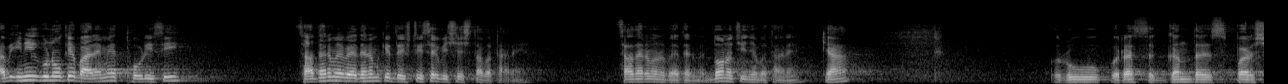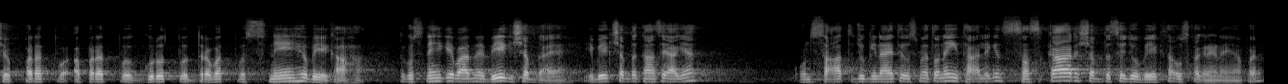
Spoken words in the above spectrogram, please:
अब इन्हीं गुणों के बारे में थोड़ी सी साधर्म वैधर्म की दृष्टि से विशेषता बता रहे हैं। साधर्म और वैधर्म, दोनों चीज़ें बता रहे हैं। क्या? रूप, रस, गंध, स्पर्श, परत्व, अपरत्व, गुरुत्व, द्रवत्व, स्नेह वेगा देखो, स्नेह के बाद में वेग शब्द आया है। ये वेग शब्द कहाँ से आ गया? उन सात जो गिनाए थे, उसमें तो नहीं था, लेकिन संस्कार शब्द से जो वेग था, उसका ग्रहण है यहाँ पर।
